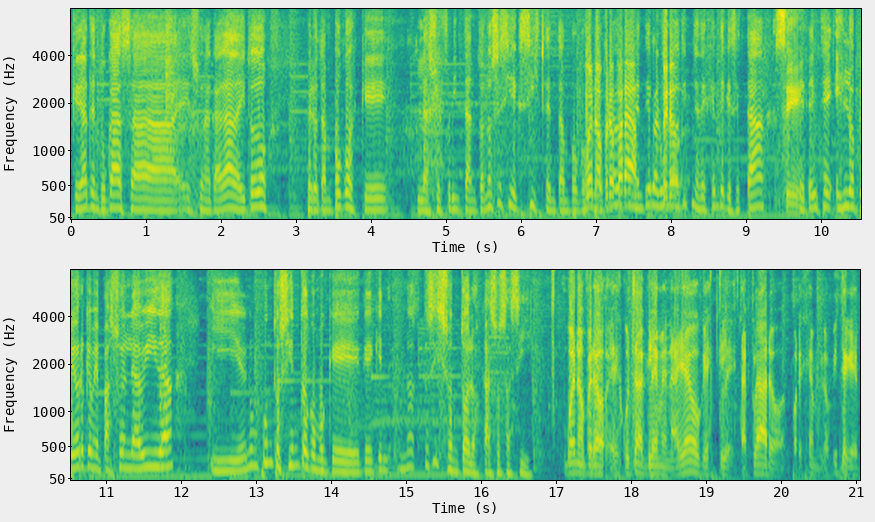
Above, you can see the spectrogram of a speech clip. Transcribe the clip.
quédate en tu casa, es una cagada y todo, pero tampoco es que la sufrí tanto. No sé si existen tampoco. Bueno, pero que pará, me entero pero- de gente que se está que Sí. te dice es lo peor que me pasó en la vida y en un punto siento como que, que- que no, no sé si son todos los casos así. Bueno, pero escuchá, Clemen, hay algo que es está claro. Por ejemplo, viste que eh,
